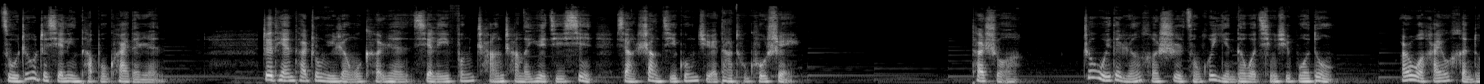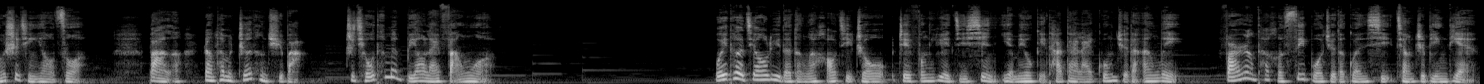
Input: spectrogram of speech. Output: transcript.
诅咒这些令他不快的人。这天，他终于忍无可忍，写了一封长长的越级信，向上级公爵大吐苦水。他说：“周围的人和事总会引得我情绪波动，而我还有很多事情要做。罢了，让他们折腾去吧。”只求他们不要来烦我。维特焦虑的等了好几周，这封越级信也没有给他带来公爵的安慰，反而让他和 C 伯爵的关系降至冰点。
